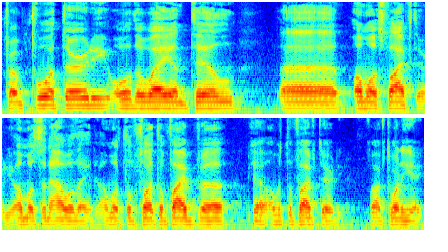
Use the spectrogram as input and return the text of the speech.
from 4.30 all the way until uh, almost 5.30, almost an hour later, almost till 5, till 5 uh, yeah, almost till 5.30, 5.28.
